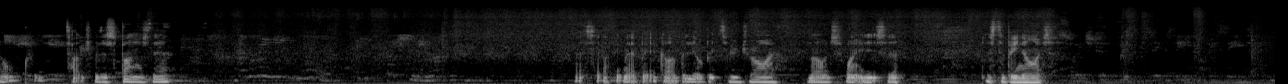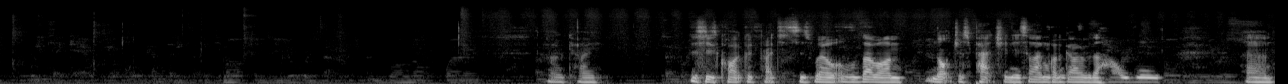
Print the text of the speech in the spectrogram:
Oh, touch with a sponge there. That's it, I think that bit got a little bit too dry. No, I just wanted it to just to be nice. Okay. This is quite good practice as well, although I'm not just patching this, I'm going to go over the whole wall. Um,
